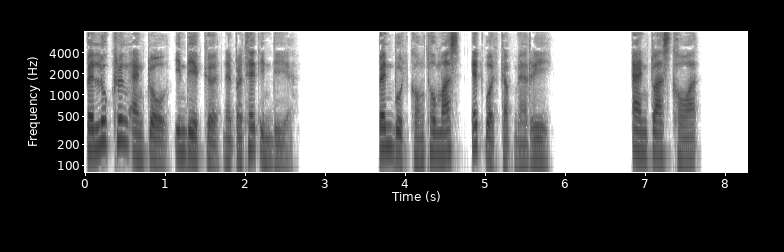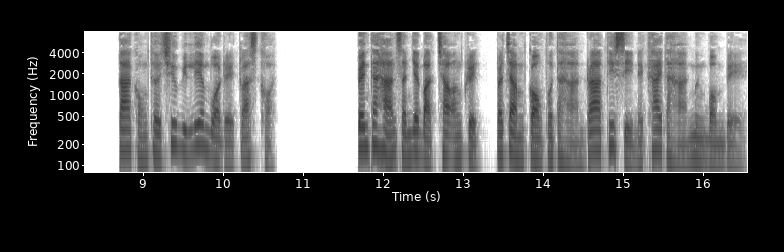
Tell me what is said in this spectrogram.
เป็นลูกครึ่งแองโกลอินเดียเกิดในประเทศอินเดีย เป็นบุตรของโทมัส เอ็ดเวิร์ดกับแมรี่ แอนกลาสคอร์ตตาของเธอชื่อวิลเลียมวอร์เดย์กลาสคอร์ตเป็นทหารสัญญาบัตรชาวอังกฤษ ประจำกองพลทหารราบที่ 4 ในค่ายทหารเมืองบอมเบย์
